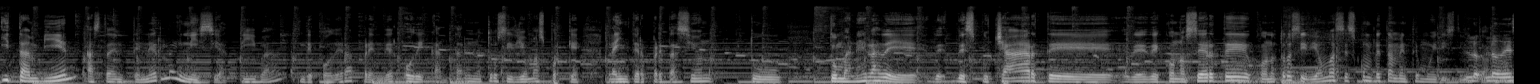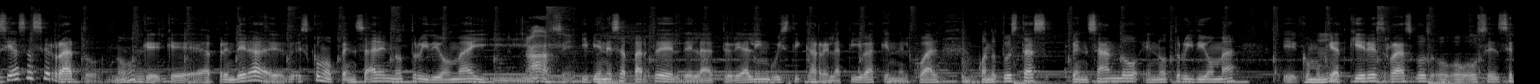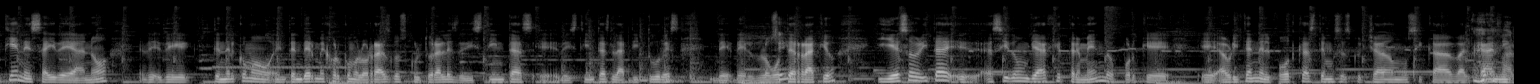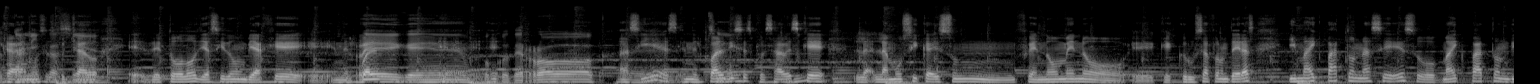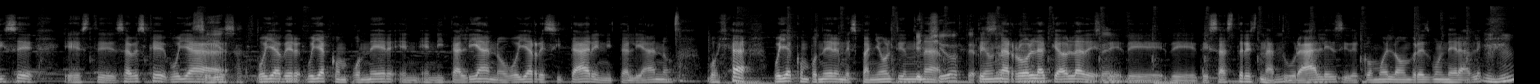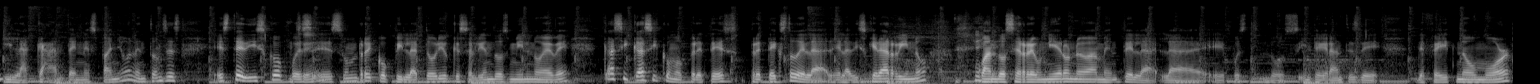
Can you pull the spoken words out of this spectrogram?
y también hasta en tener la iniciativa de poder aprender o de cantar en otros idiomas porque la interpretación, tu, tu manera de, de- de escucharte, de, de conocerte con otros idiomas es completamente muy distinto. Lo, decías hace rato, ¿no? que, que aprender a, es como pensar en otro idioma y, y, Ah, sí. y viene esa parte de, de la teoría lingüística relativa que en el cual cuando tú estás pensando en otro idioma, eh, como que adquieres rasgos o, o- o se, se tiene esa idea, ¿no? De, de tener como, entender mejor como los rasgos culturales de distintas, eh, de distintas latitudes de- del globo Sí. terráqueo. Y eso ahorita eh, ha sido un viaje tremendo porque eh, ahorita en el podcast hemos escuchado música balcánica, hemos escuchado sí. eh, de todo y ha sido un viaje en el cual... Reggae, eh, un poco de rock. Así es, en el cual sí. dices, pues sabes que la, la música es un fenómeno que cruza fronteras y Mike Patton hace eso. Mike Patton dice, este, sabes que voy a voy a ver, voy a componer en, en italiano, voy a recitar en italiano, voy a voy a componer en español. Tiene una tiene una rola que habla de, Sí. de- de- de desastres naturales y de cómo el hombre es vulnerable y la canta en español. Entonces, este disco pues Sí. es un recopilatorio que salió en 2009, casi casi como pretexto de la, de la disquera Rino, cuando se reunieron nuevamente la, la, eh, pues, los integrantes de, de Faith No More.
